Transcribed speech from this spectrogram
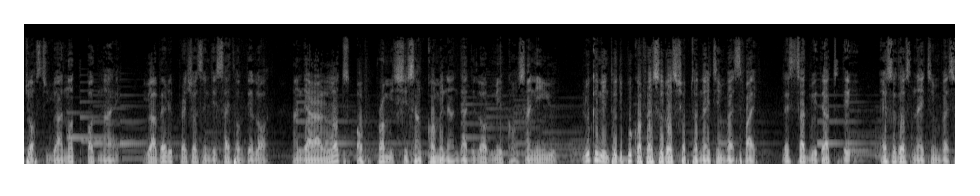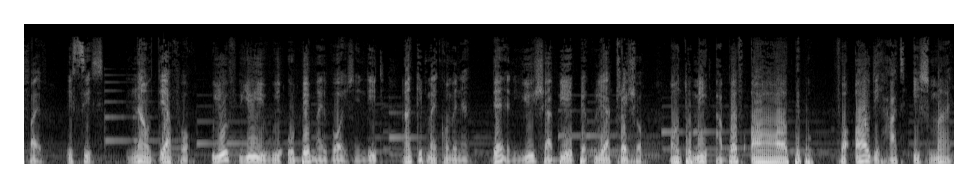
just, you are not ordinary. You are very precious in the sight of the Lord. And there are lots of promises and covenant that the Lord made concerning you. Looking into the book of Exodus chapter 19 verse 5. Let's start with that today. Exodus 19 verse 5. It says, Now therefore, if you will obey my voice indeed, and keep my covenant, then you shall be a peculiar treasure unto me above all people. For all the heart is mine.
